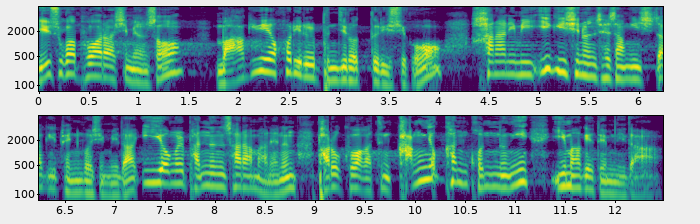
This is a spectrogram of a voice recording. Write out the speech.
예수가 부활하시면서 마귀의 허리를 분지러뜨리시고 하나님이 이기시는 세상이 시작이 된 것입니다. 이 영을 받는 사람 안에는 바로 그와 같은 강력한 권능이 임하게 됩니다.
